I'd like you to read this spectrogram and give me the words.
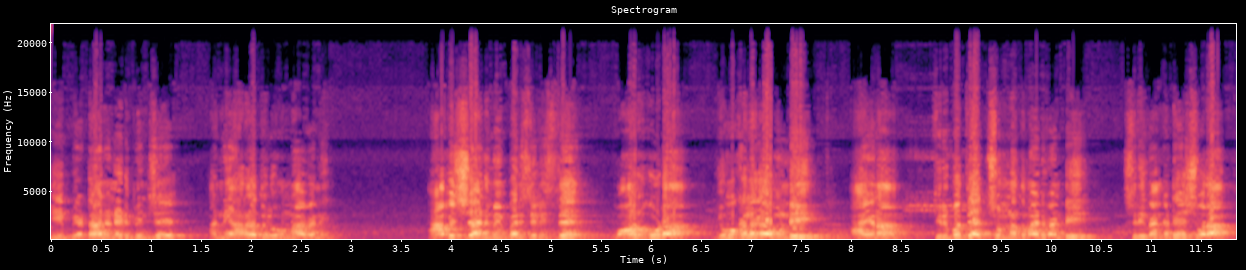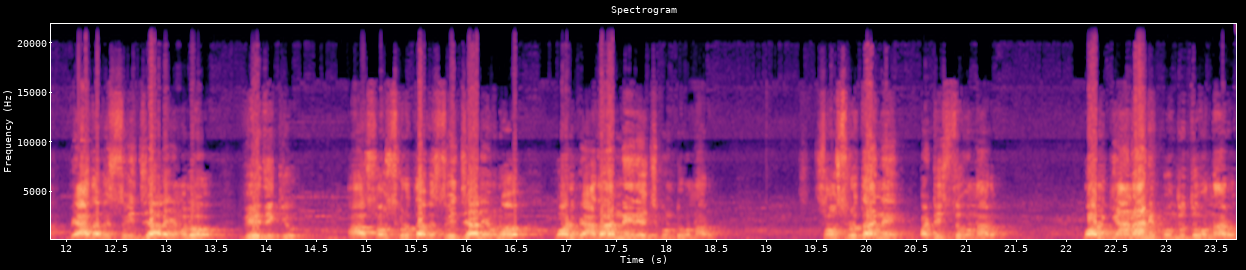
ఈ పీఠాన్ని నడిపించే అన్ని అర్హతలు ఉన్నావని ఆ విషయాన్ని మేము పరిశీలిస్తే వారు కూడా యువకులుగా ఉండి ఆయన తిరుపతి అత్యున్నతమైనటువంటి శ్రీ వెంకటేశ్వర వేద విశ్వవిద్యాలయంలో వేదిక్ ఆ సంస్కృత విశ్వవిద్యాలయంలో వారు వేదాన్ని నేర్చుకుంటూ ఉన్నారు. సంస్కృతాన్ని పఠిస్తూ ఉన్నారు. వారు జ్ఞానాన్ని పొందుతూ ఉన్నారు.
